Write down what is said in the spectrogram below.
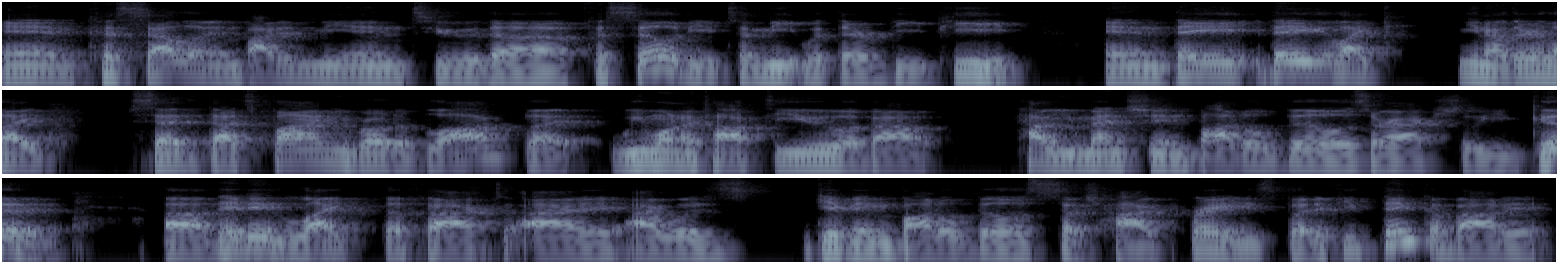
and Casella invited me into the facility to meet with their VP. And they they like, you know, they're like said, that's fine, you wrote a blog, but we want to talk to you about how you mentioned bottle bills are actually good. Uh, they didn't like the fact I I was giving bottle bills such high praise. But if you think about it,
